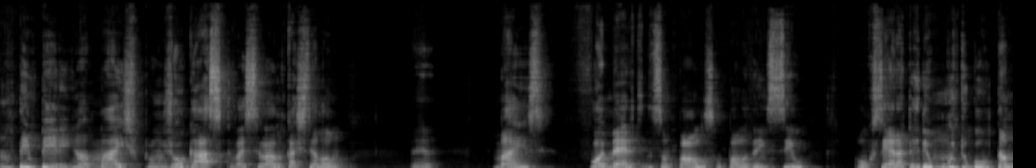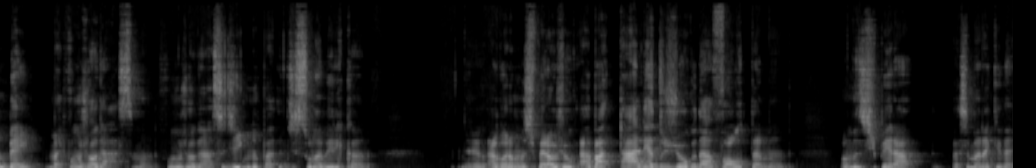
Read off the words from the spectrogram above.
um temperinho a mais para um jogaço que vai ser lá no Castelão. Né? Mas foi mérito do São Paulo, São Paulo venceu. O Ceará perdeu muito gol também, mas foi um jogaço, mano. Foi um jogaço digno de Sul-Americana. Né? Agora vamos esperar o jogo, a batalha do jogo da volta, mano. Vamos esperar a semana que vem.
